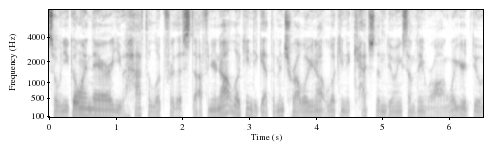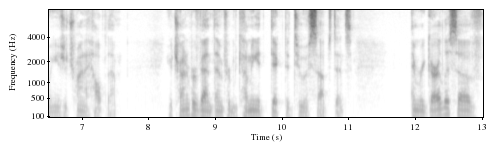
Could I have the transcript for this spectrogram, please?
So when you go in there, you have to look for this stuff. And you're not looking to get them in trouble. You're not looking to catch them doing something wrong. What you're doing is you're trying to help them. You're trying to prevent them from becoming addicted to a substance. And regardless of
